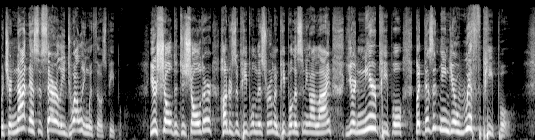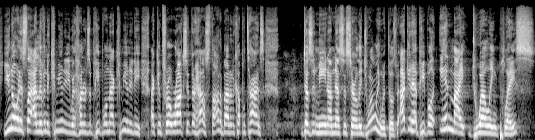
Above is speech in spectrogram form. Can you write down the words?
but you're not necessarily dwelling with those people. You're shoulder to shoulder, hundreds of people in this room and people listening online. You're near people, but doesn't mean you're with people. You know what it's like? I live in a community with hundreds of people in that community. I can throw rocks at their house. Thought about it a couple times doesn't mean I'm necessarily dwelling with those. I can have people in my dwelling place,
